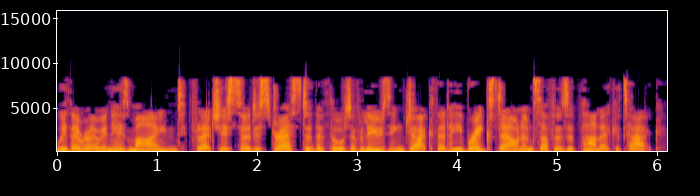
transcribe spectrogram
With Arrow in his mind, Fletch is so distressed at the thought of losing Jac that he breaks down and suffers a panic attack.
